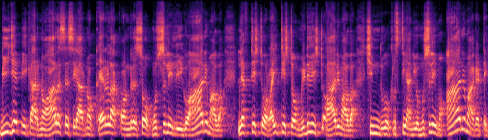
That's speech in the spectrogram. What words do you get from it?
ബി ജെ പിക്കാരനോ ആർ എസ് എസ്സുകാരനോ കേരള കോൺഗ്രസ്സോ മുസ്ലിം ലീഗോ ആരുമാവുക ലെഫ്റ്റിസ്റ്റോ റൈറ്റിസ്റ്റോ മിഡിലിസ്റ്റോ ആരുമാവുക ഹിന്ദുവോ ക്രിസ്ത്യാനിയോ മുസ്ലിമോ ആരുമാകട്ടെ?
